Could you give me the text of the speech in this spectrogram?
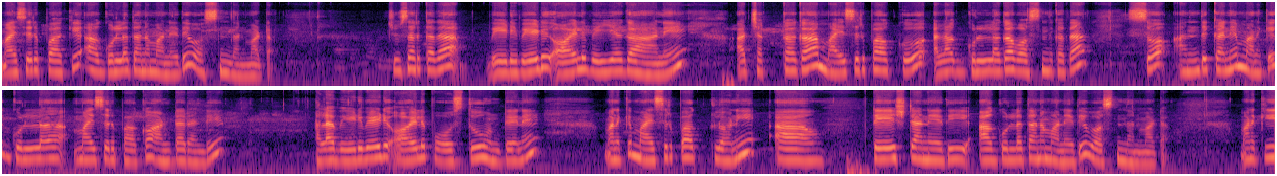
మైసూరుపాకి ఆ గుల్లదనం అనేది వస్తుందన్నమాట. చూసారు కదా వేడి వేడి ఆయిల్ వేయగానే ఆ చక్కగా మైసూరుపాకు అలా గుల్లగా వస్తుంది కదా. సో అందుకనే మనకి గుల్ల మైసూరుపాకు అంటారండి. అలా వేడివేడి ఆయిల్ పోస్తూ ఉంటేనే మనకి మైసూర్పాక్లోని ఆ టేస్ట్ అనేది ఆ గుల్లతనం అనేది వస్తుందన్నమాట. మనకి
